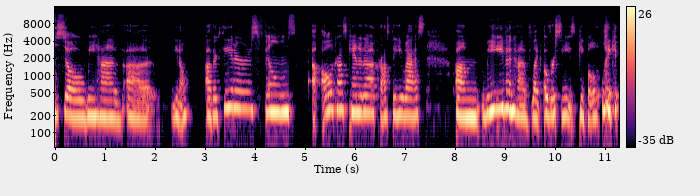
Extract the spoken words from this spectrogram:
So we have, uh, you know, other theaters, films uh, all across Canada, across the US um, we even have like overseas people like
